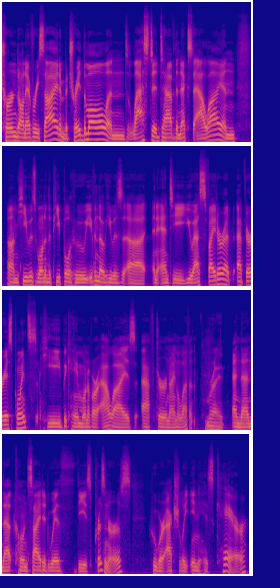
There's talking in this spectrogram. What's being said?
turned on every side and betrayed them all and lasted to have the next ally. And um, he was one of the people who, even though he was uh, an anti US fighter at, at various points, he became one of our allies after 9 11. Right. And then that coincided with these prisoners who were actually in his care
